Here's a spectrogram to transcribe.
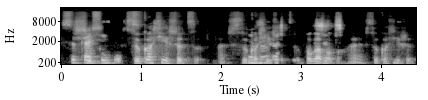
Sukoshi zutsu. Sukoshi Shutsu. Sukoshi Ujú. Shutsu. Poco a poco. ¿eh?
